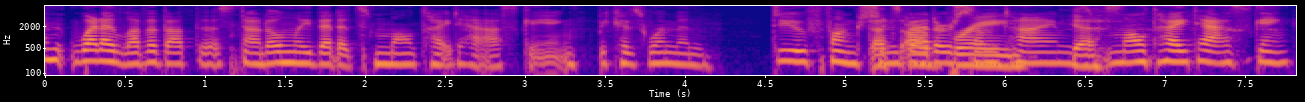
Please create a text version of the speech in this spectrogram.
And what I love about this, not only that it's multitasking, because women do function That's better sometimes, Yes. multitasking.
